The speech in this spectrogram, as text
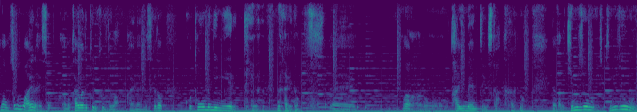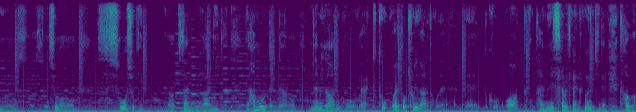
まあ、そもそも会えないですよ。あの会話できる距離では会えないんですけどこう遠目に見えるっていうぐらいの、えー、まああの対面っていうんですか なんかキム・ジョンキム・ジョンウン総書記が北側にいてで半門店であの南側でこうと割と距離があるところで、えー、こうおーってこう対面したみたいな雰囲気で 多分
